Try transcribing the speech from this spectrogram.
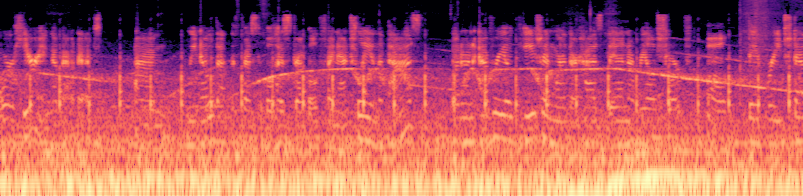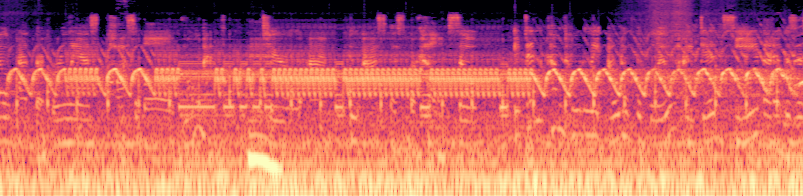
were hearing about it. Um, we know that the festival has struggled financially in the past, but on every occasion where there has been a real shortfall, they've reached out at the earliest possible moment to, um, us for help. So it didn't come totally out of the blue. I did see that it was a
